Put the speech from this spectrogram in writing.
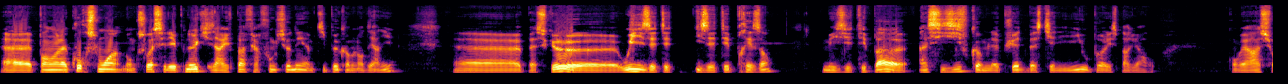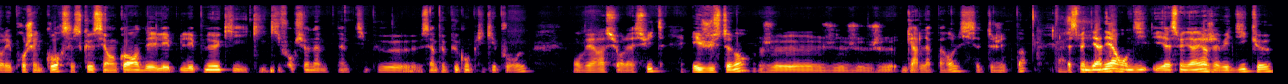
pendant la course, moins. Donc soit c'est les pneus qu'ils n'arrivent pas à faire fonctionner un petit peu comme l'an dernier, parce que oui, ils étaient, ils étaient présents, mais ils n'étaient pas incisifs comme l'a pu être Bastianini ou Paul Espargaro. On verra sur les prochaines courses. Est-ce que c'est encore des, les, pneus qui, qui, fonctionnent un, petit peu, c'est un peu plus compliqué pour eux? On verra sur la suite. Et justement, je, je, garde la parole si ça te jette pas. La semaine dernière, on dit, et la semaine dernière, j'avais dit que euh,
